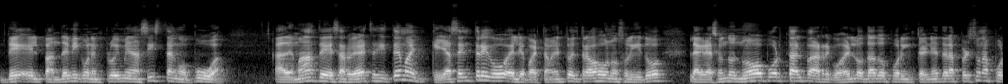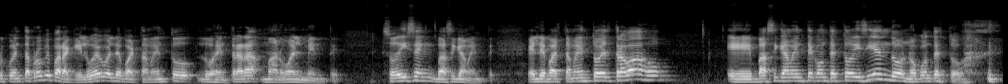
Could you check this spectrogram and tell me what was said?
del Pandemic Unemployment Assistance o PUA. Además de desarrollar este sistema que ya se entregó, el Departamento del Trabajo nos solicitó la creación de un nuevo portal para recoger los datos por Internet de las personas por cuenta propia para que luego el departamento los entrara manualmente. Eso dicen básicamente. El Departamento del Trabajo eh, básicamente contestó diciendo, no contestó.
